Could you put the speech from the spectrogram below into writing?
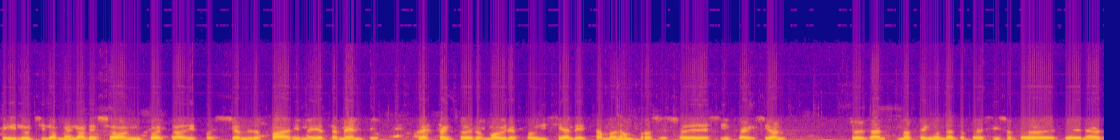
Sí, Luchi, los menores son puestos a disposición de los padres inmediatamente. Respecto de los móviles policiales, estamos en un proceso de desinfección. Yo ya no tengo el dato preciso, pero deben haber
